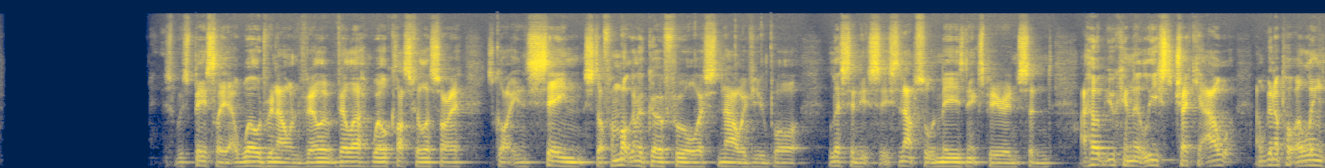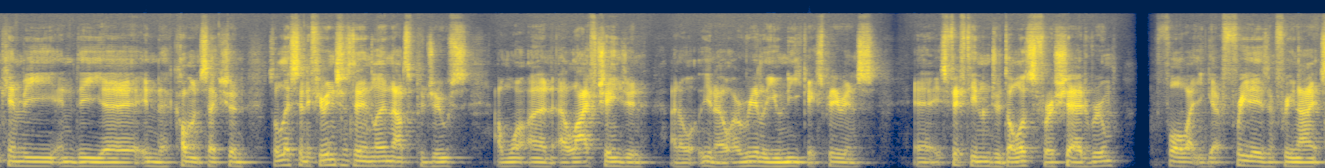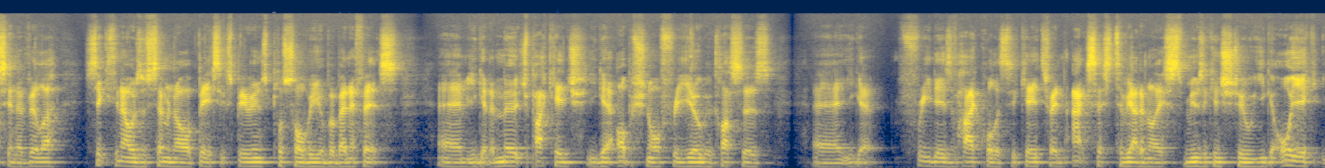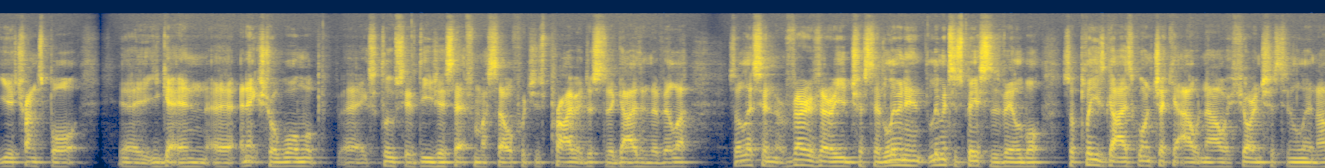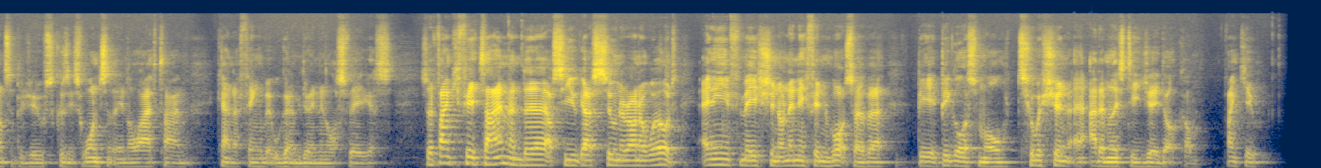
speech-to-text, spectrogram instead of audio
Was basically a world-renowned villa, villa world-class villa. Sorry, it's got insane stuff. I'm not going to go through all this now with you, but listen, it's it's an absolute amazing experience, and I hope you can at least check it out. I'm going to put a link in the in the uh, in the comment section. So listen, if you're interested in learning how to produce and want an, a life-changing and a, you know a really unique experience, uh, it's fifteen hundred dollars for a shared room. For that, you get three days and three nights in a villa, sixteen hours of seminar-based experience plus all the other benefits. Um, you get a merch package, you get optional free yoga classes, uh, you get three days of high quality catering, access to the Ellis Music Institute, you get all your, your transport, uh, you're getting uh, an extra warm up uh, exclusive DJ set for myself, which is private just to the guys in the villa. So listen, very, very interested. Limited, limited spaces available. So please, guys, go and check it out now if you're interested in learning how to produce, because it's once in a lifetime kind of thing that we're going to be doing in Las Vegas. So thank you for your time, and uh, I'll see you guys soon around the world. Any information on anything whatsoever, be it big or small, tuition at adamellisdj.com. Thank you.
